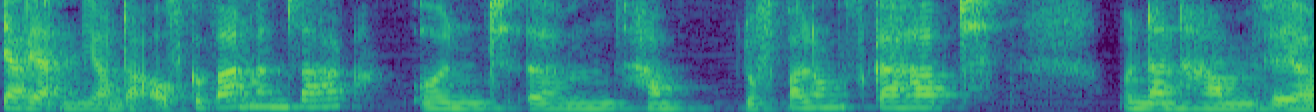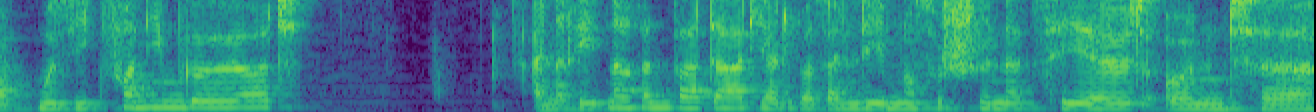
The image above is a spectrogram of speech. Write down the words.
ja, wir hatten Leon da aufgebahrt mit dem Sarg und ähm, haben Luftballons gehabt. Und dann haben wir Musik von ihm gehört. Eine Rednerin war da, die hat über sein Leben noch so schön erzählt. Und äh,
